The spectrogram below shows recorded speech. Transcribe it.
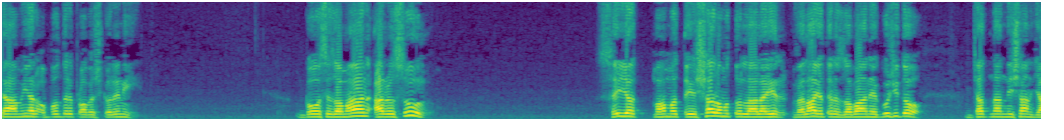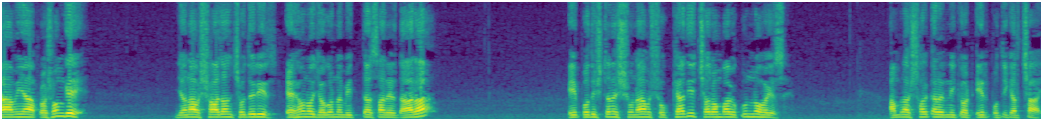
জামিয়ার অভ্যন্তরে প্রবেশ করেনি। গৌসে জমান আর রসুল সৈয়দ মোহাম্মদ ইশা রহমতুল্লাহ বেলায়তের জবানে ঘোষিত জাতনান নিশান জামিয়া প্রসঙ্গে জনাব শাহজাহান চৌধুরীর এখনও জঘন্য মিথ্যাচারের দ্বারা এই প্রতিষ্ঠানের সুনাম সুখ্যাতি চরমভাবে ক্ষুণ্ণ হয়েছে। আমরা সরকারের নিকট এর প্রতিকার চাই।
